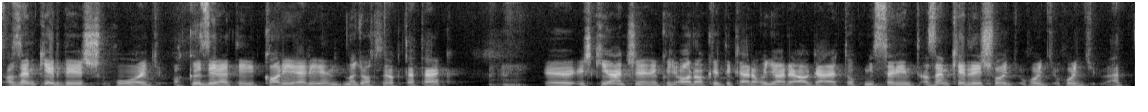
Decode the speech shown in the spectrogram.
az nem kérdés, hogy a közéleti karrierjén nagyot löktetek, és kíváncsi lennék, hogy arra a kritikára hogyan reagáltok, mi szerint az nem kérdés, hogy, hogy, hogy hát,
